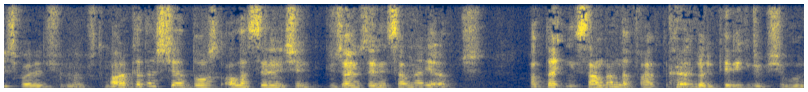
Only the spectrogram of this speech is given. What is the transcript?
hiç böyle düşünmemiştim. Arkadaş ya dost Allah senin için güzel güzel insanlar yaratmış. Hatta insandan da farklı. Yani böyle peri gibi bir şey bu.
